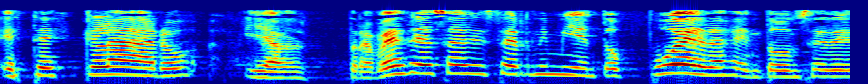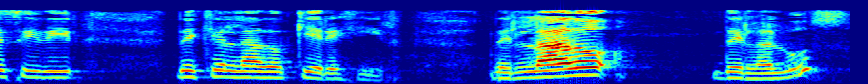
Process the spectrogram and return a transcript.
estés claro y a través de ese discernimiento puedas entonces decidir de qué lado quieres ir, del lado de la luz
